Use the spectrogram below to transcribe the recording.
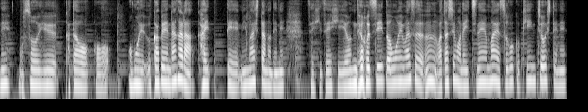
ねもうそういう方をこう思い浮かべながら書いてみましたのでねぜひぜひ読んでほしいと思います、うん、私もね1年前すごく緊張してね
